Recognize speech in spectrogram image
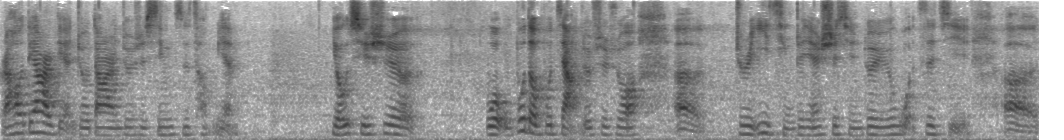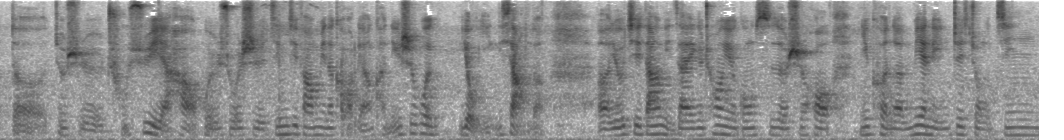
然后第二点就当然就是薪资层面，尤其是我我不得不讲，就是说，呃，就是疫情这件事情对于我自己呃的，就是储蓄也好，或者说是经济方面的考量，肯定是会有影响的。呃，尤其当你在一个创业公司的时候，你可能面临这种金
